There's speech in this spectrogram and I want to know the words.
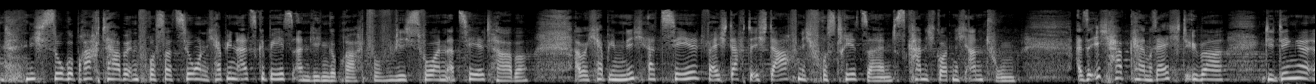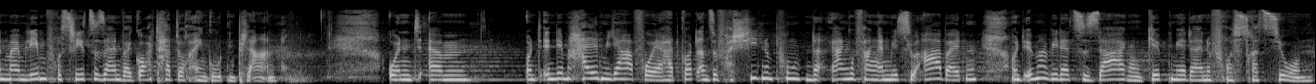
nicht so gebracht habe in Frustration. Ich habe ihn als Gebetsanliegen gebracht, wie ich es vorhin erzählt habe. Aber ich habe ihm nicht erzählt, weil ich dachte, ich darf nicht frustriert sein. Das kann ich Gott nicht antun. Also ich habe kein Recht, über die Dinge in meinem Leben frustriert zu sein, weil Gott hat doch einen guten Plan. Und ähm, und in dem halben Jahr vorher hat Gott an so verschiedenen Punkten angefangen, an mir zu arbeiten und immer wieder zu sagen, gib mir deine Frustration,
